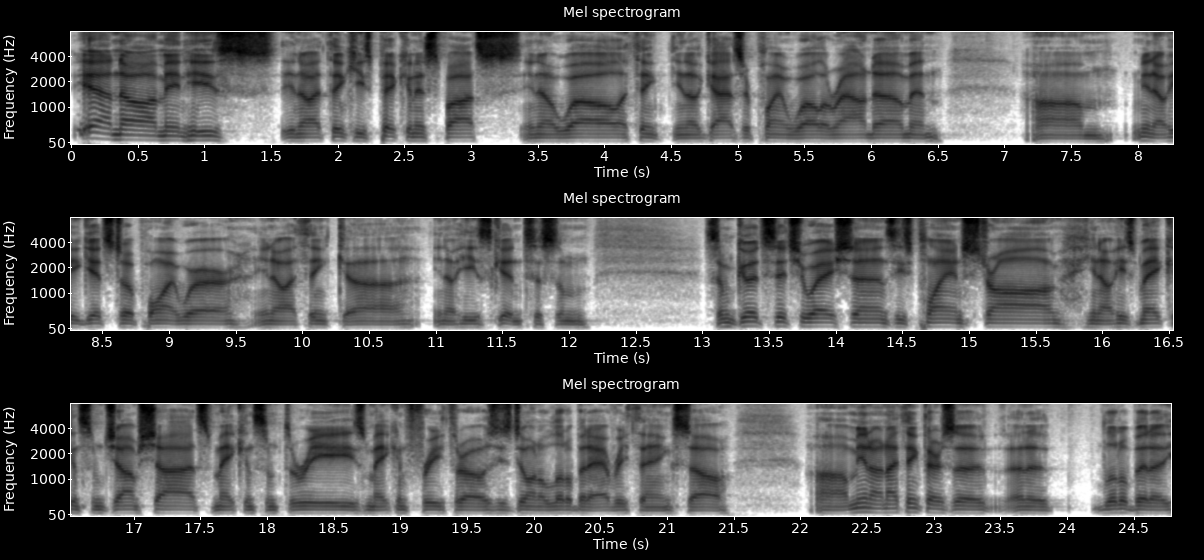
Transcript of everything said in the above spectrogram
Yeah, no, I mean, he's, you know, I think he's picking his spots, you know, well. I think, you know, guys are playing well around him and, um, you know, he gets to a point where, you know, I think, uh, you know, he's getting to some, some good situations. He's playing strong. You know, he's making some jump shots, making some threes, making free throws. He's doing a little bit of everything. So, um, you know, and I think there's a, a, little bit of,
